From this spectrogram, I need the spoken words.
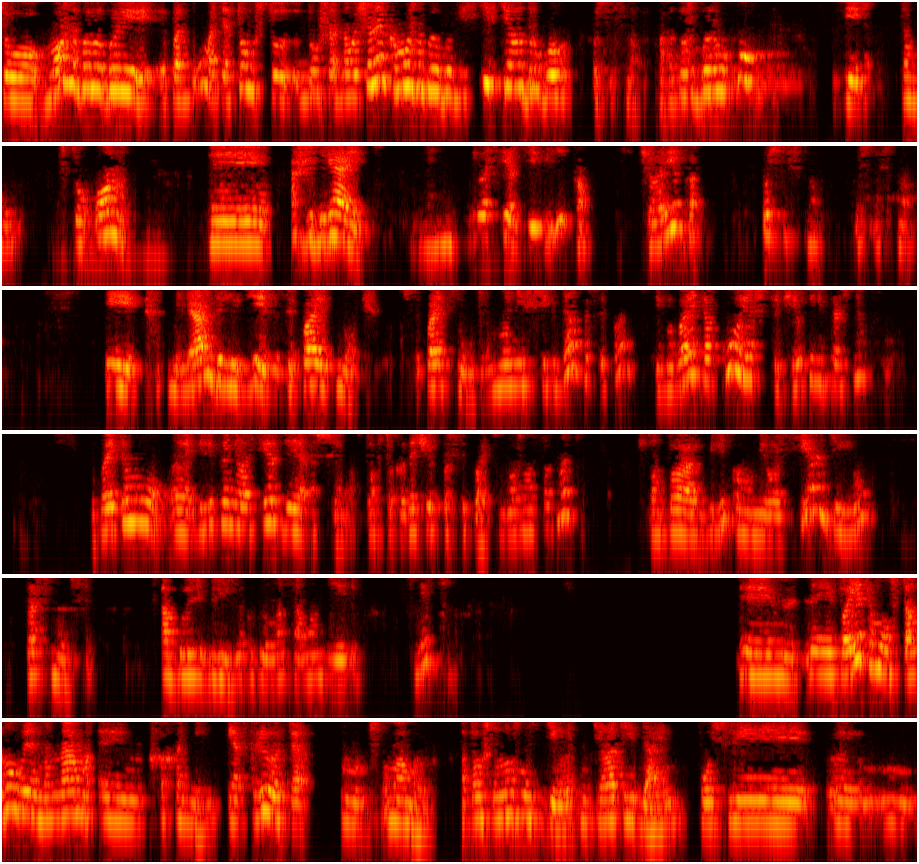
то можно было бы подумать о том, что душу одного человека можно было бы ввести в тело другого после сна. А Кадош Баруху верен тому, что он э, оживляет в милосердии великом человека после сна. После сна. И миллиарды людей засыпают ночью, просыпаются утром, но не всегда просыпаются. И бывает такое, что человек и не проснется. Поэтому э, великое милосердие Ашема в том, что когда человек просыпается, он должен осознать, что он по великому милосердию проснулся, а были близок был на самом деле смерти. Эм, э, поэтому установлено нам эм, Хахамим, и открыл это Шломамых, о том, что нужно сделать на тело едаем после, э,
